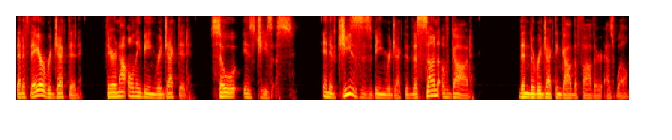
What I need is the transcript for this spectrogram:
that if they are rejected they are not only being rejected so is jesus. And if Jesus is being rejected, the Son of God, then they're rejecting God the Father as well.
